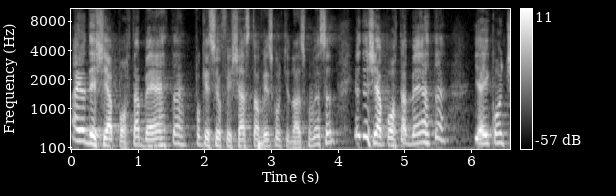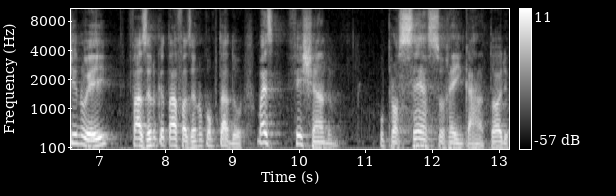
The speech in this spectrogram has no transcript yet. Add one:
Aí eu deixei a porta aberta, porque se eu fechasse, talvez continuasse conversando. Eu deixei a porta aberta e aí continuei fazendo o que eu estava fazendo no computador. Mas fechando, o processo reencarnatório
